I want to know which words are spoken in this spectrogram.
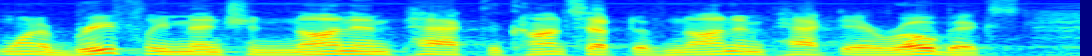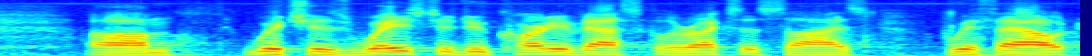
want to briefly mention non-impact, the concept of non-impact aerobics, um, which is ways to do cardiovascular exercise without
